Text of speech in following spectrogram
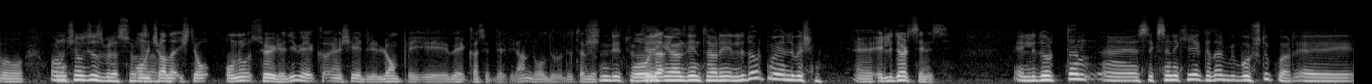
o, Onu o- çalacağız biraz sonra. onu çala işte onu söyledi ve şeydir play e, ve kasetler falan dolduruldu. Tabii Şimdi Türkiye'ye orada geldiğin tarih 54 mü 55 mi? e, 54 senesi. 54'ten e, 82'ye kadar bir boşluk var. E,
